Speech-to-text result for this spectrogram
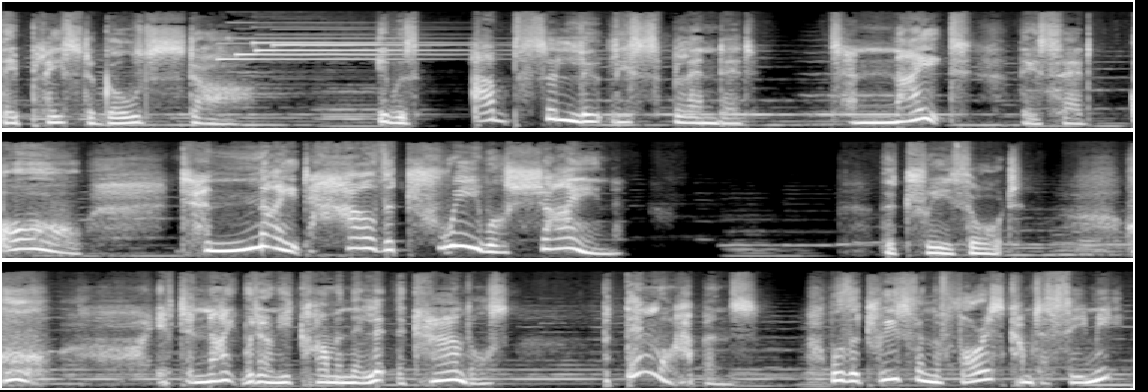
they placed a gold star. It was absolutely splendid. Tonight, they said, oh, tonight how the tree will shine. The tree thought, oh, if tonight would only come and they lit the candles. But then what happens? Will the trees from the forest come to see me?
